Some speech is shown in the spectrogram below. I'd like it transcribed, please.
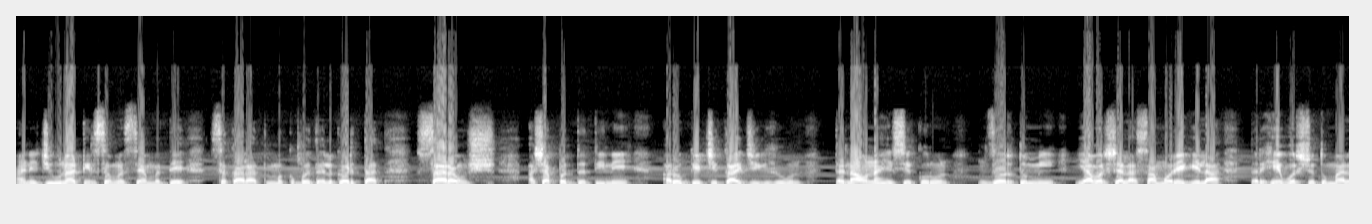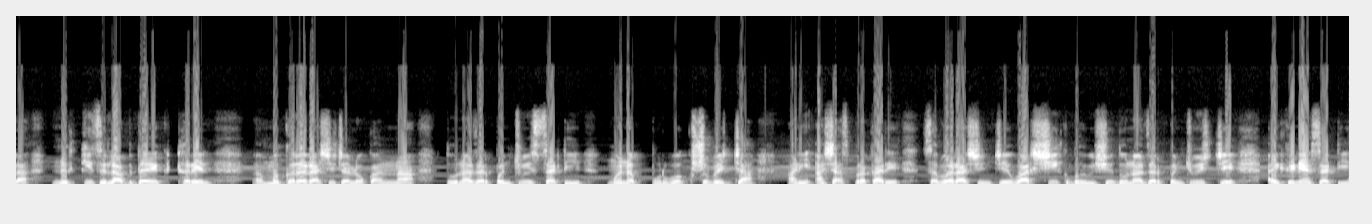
आणि जीवनातील समस्यामध्ये सकारात्मक बदल घडतात. सारांश. अशा पद्धतीने आरोग्याची काळजी घेऊन तणाव नाहीसे करून जर तुम्ही या वर्षाला सामोरे गेला तर हे वर्ष तुम्हाला नक्कीच लाभदायक ठरेल. मकर राशीच्या लोकांना दोन हजार पंचवीससाठी मनपूर्वक शुभेच्छा. आणि अशाच प्रकारे सर्व राशींचे वार्षिक भविष्य दोन हजार पंचवीसचे ऐकण्यासाठी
